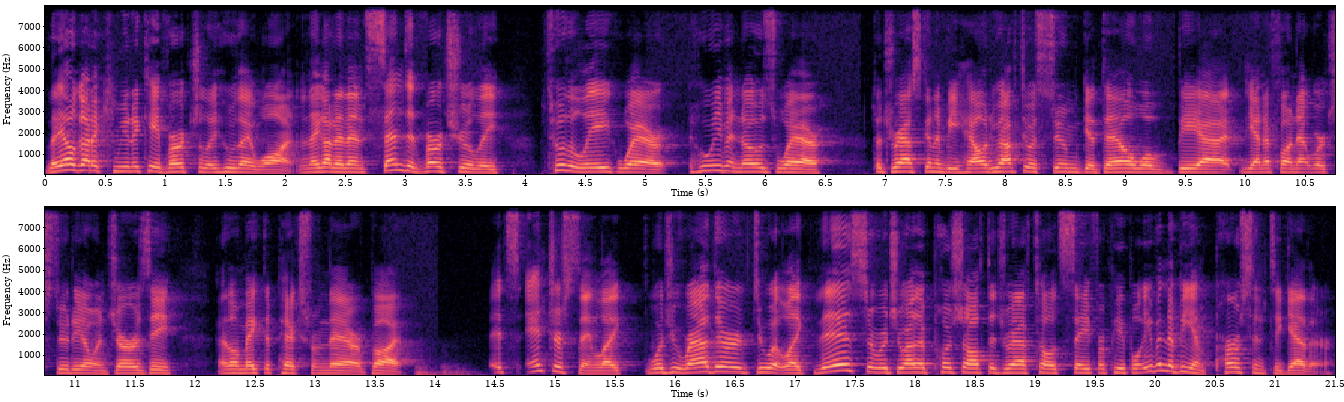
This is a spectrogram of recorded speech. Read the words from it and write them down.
they all got to communicate virtually who they want, and they got to then send it virtually to the league where who even knows where the draft's going to be held. You have to assume Goodell will be at the NFL Network studio in Jersey, and they'll make the picks from there. But it's interesting. Like, would you rather do it like this, or would you rather push off the draft till it's safe for people, even to be in person together?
